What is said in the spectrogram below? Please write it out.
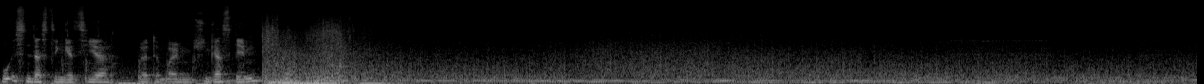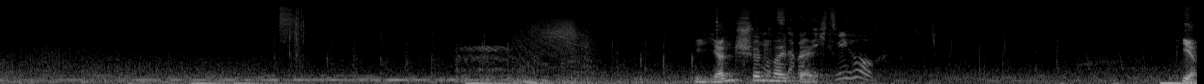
Wo ist denn das Ding jetzt hier? Wird ein bisschen Gas geben. Ganz schön Kennst weit weg. Hier.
